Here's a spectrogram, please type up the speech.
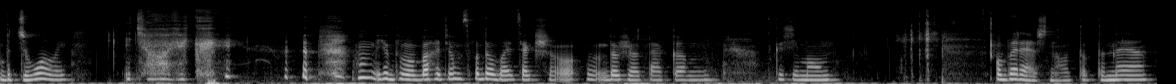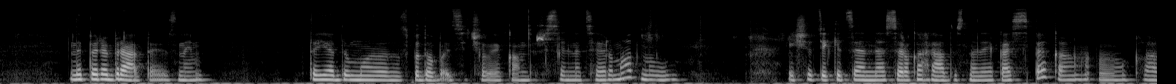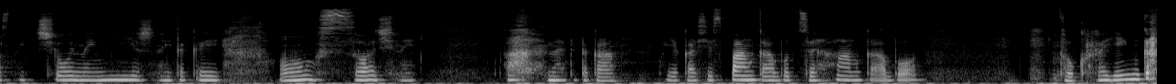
бджоли, і чоловіки. Я думаю, багатьом сподобається, якщо дуже так, ем, скажімо, обережно, тобто не, не перебрати з ним. То я думаю, сподобається чоловікам дуже сильно цей аромат. Ну, якщо тільки це не 40-градусна якась спека, о, класний, чуйний, ніжний, такий ох, сочний. Ах, знаєте, така якась іспанка або циганка, або українка.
